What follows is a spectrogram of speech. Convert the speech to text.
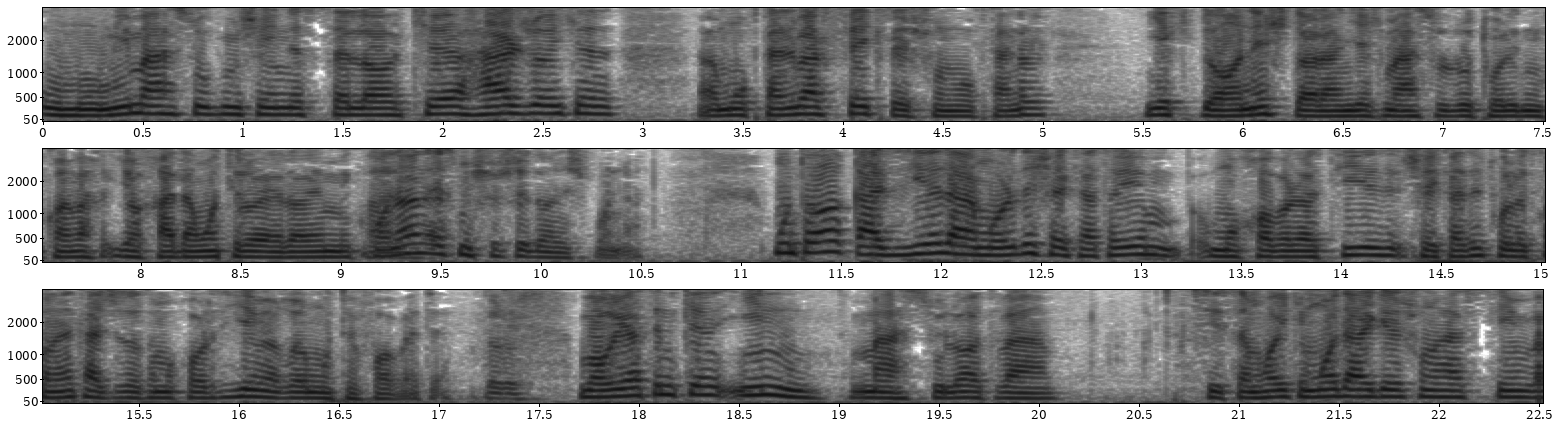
عمومی محسوب میشه این اصطلاح که هر جایی که مبتنی بر فکرشون مبتنی بر یک دانش دارن یک محصول رو تولید می‌کنن و یا خدماتی رو ارائه می‌کنن بله. اسمش میشه دانش بنیان منتها قضیه در مورد شرکت های مخابراتی شرکت تولید کننده تجهیزات مخابراتی یه مقدار متفاوته. درست. واقعیت اینه که این محصولات و سیستم هایی که ما درگیرشون هستیم و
